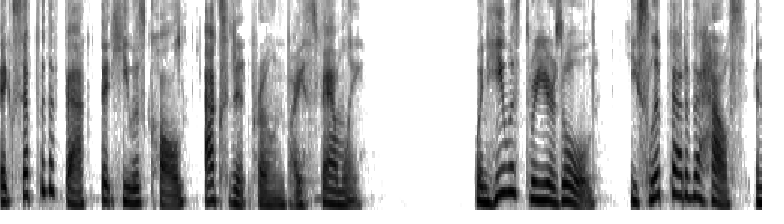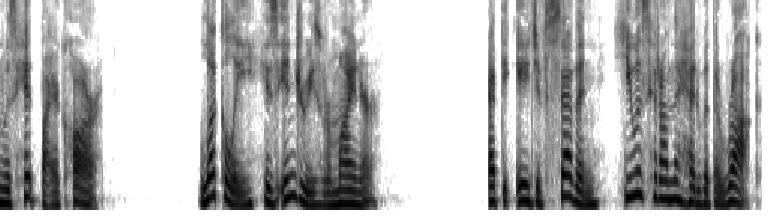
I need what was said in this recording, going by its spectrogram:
except for the fact that he was called accident prone by his family. When he was three years old, he slipped out of the house and was hit by a car. Luckily, his injuries were minor. At the age of seven, he was hit on the head with a rock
